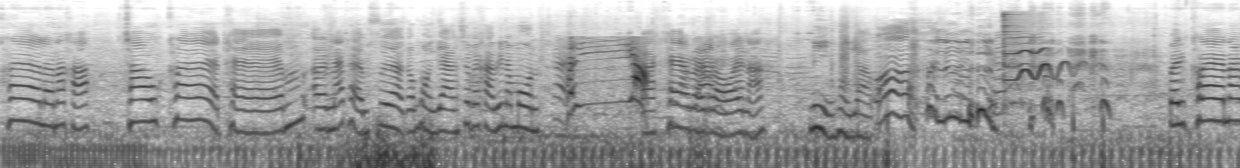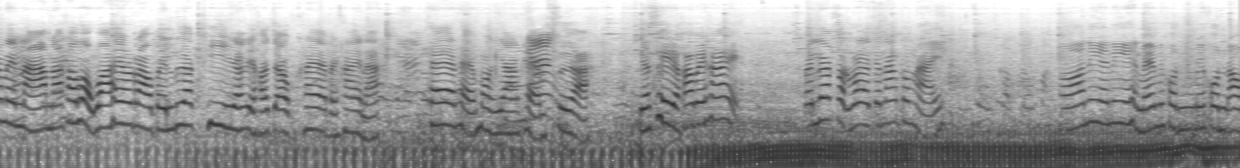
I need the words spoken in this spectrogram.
แคร่แล้วนะคะ เช่าแคร่แถมอะไรนะแถมเสื้อกับห่วงยางใช่ไหมคะพี่น้ำมนต์ใช่อะแค่ร้อยๆนะ นี่หัวยางโอ้ยลื่นลื่นเป็นแคร่นั่งในน้ำนะเขาบอกว่าให้เราไปเลือกที่นะเดี๋ยวเขาจะเอาแคร่ไปให้นะแค่แถมห่วงยางแถมเสือเดี๋ยวสิเดี๋ยวเขาไปให้ ไปเลือกก่อนว่าเราจะนั่งตรงไหนกับลมอะอ๋อนี่ไงนี่ไงเห็นไหมมีคนมีคนเอา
